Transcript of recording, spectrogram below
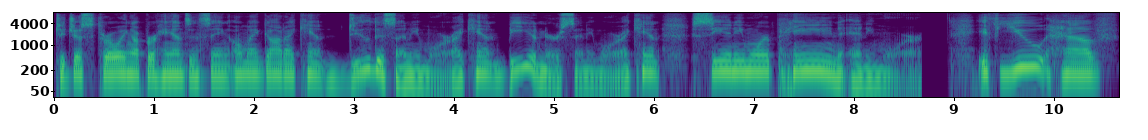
to just throwing up her hands and saying, Oh my God, I can't do this anymore. I can't be a nurse anymore. I can't see any more pain anymore. If you have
